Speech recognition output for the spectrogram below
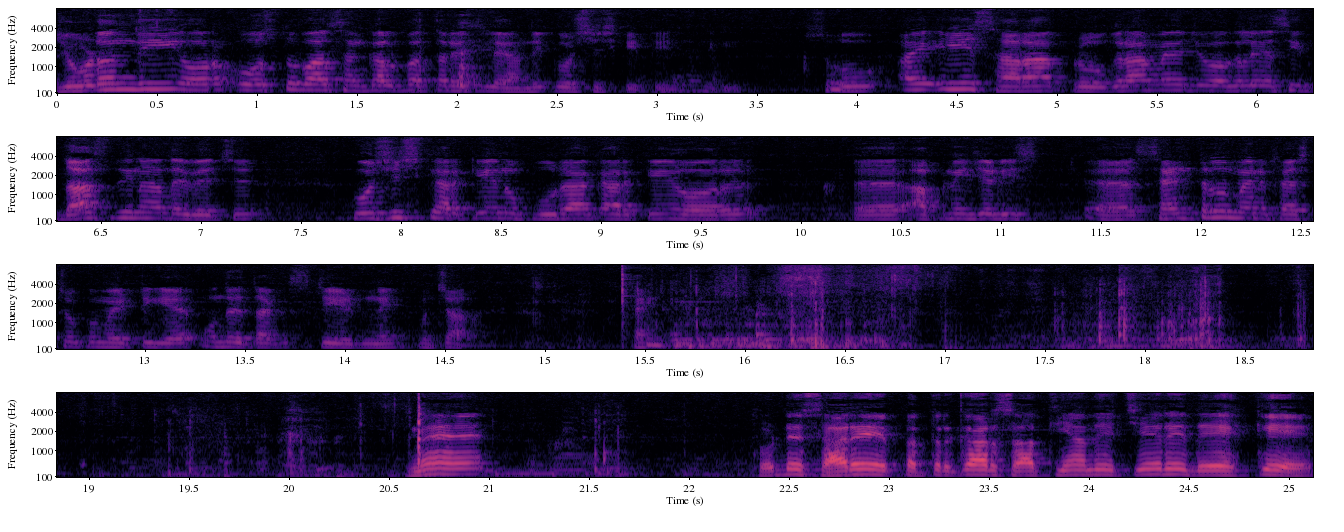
ਜੋੜਨ ਦੀ ਔਰ ਉਸ ਤੋਂ ਬਾਅਦ ਸੰਕਲਪ ਪੱਤਰ ਵਿੱਚ ਲਿਆਉਣ ਦੀ ਕੋਸ਼ਿਸ਼ ਕੀਤੀ ਜਾਏਗੀ। ਸੋ ਇਹ ਸਾਰਾ ਪ੍ਰੋਗਰਾਮ ਹੈ ਜੋ ਅਗਲੇ ਅਸੀਂ 10 ਦਿਨਾਂ ਦੇ ਵਿੱਚ ਕੋਸ਼ਿਸ਼ ਕਰਕੇ ਇਹਨੂੰ ਪੂਰਾ ਕਰਕੇ ਔਰ ਆਪਣੀ ਜਿਹੜੀ ਸੈਂਟਰਲ ਮੈਨੀਫੈਸਟੋ ਕਮੇਟੀ ਹੈ, ਉਹਦੇ ਤੱਕ ਸਟੇਟ ਨੇ ਪਹੁੰਚਾਉਣਾ। ਥੈਂਕ ਯੂ ਮੈਂ ਤੁਹਾਡੇ ਸਾਰੇ ਪੱਤਰਕਾਰ ਸਾਥੀਆਂ ਦੇ ਚਿਹਰੇ ਦੇਖ ਕੇ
